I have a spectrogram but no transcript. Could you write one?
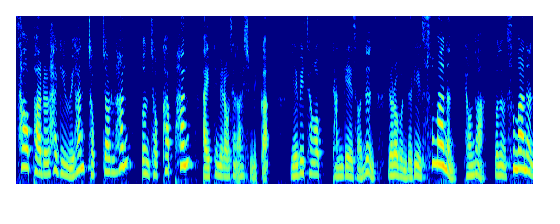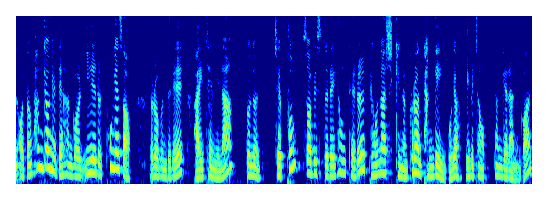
사업화를 하기 위한 적절한 또는 적합한 아이템이라고 생각하십니까? 예비 창업 단계에서는 여러분들이 수많은 변화 또는 수많은 어떤 환경에 대한 걸 이해를 통해서 여러분들의 아이템이나 또는 제품, 서비스들의 형태를 변화시키는 그런 단계이고요. 예비 창업 단계라는 건.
